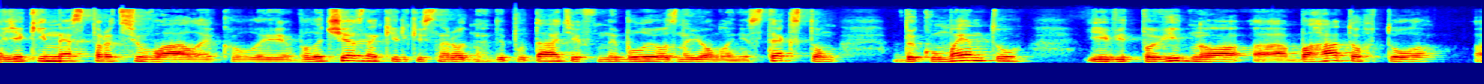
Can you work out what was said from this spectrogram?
які не спрацювали, коли величезна кількість народних депутатів не були ознайомлені з текстом документу. І відповідно е, багато хто, е,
